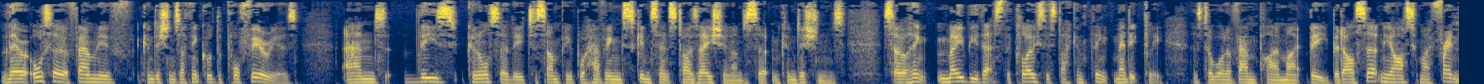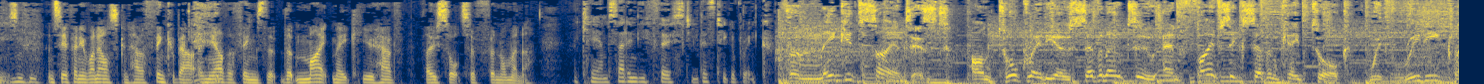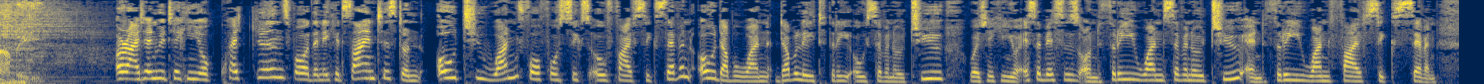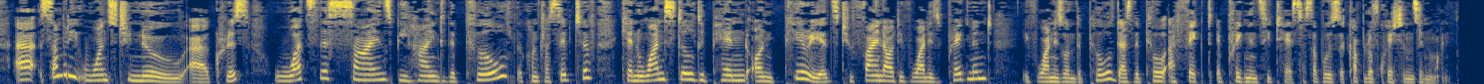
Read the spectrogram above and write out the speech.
There are also a family of conditions, I think, called the porphyrias, and these can also lead to some people having skin sensitization under certain conditions. So I think maybe that's the closest I can think medically as to what a vampire might be. But I'll certainly ask my friends and see if anyone else can have a think about any other things that, that might make you have those sorts of phenomena. Okay, I'm suddenly thirsty. Let's take a break. The Naked Scientist on Talk Radio 702 and 567 Cape Talk with Redi Tlhabi. All right, and we're taking your questions for the Naked Scientist on 021 4460567 011 8830702. We're taking your SMSs on 31702 and 31567. Uh, somebody wants to know, uh, Chris, what's the science behind the pill, the contraceptive? Can one still depend on periods to find out if one is pregnant, if one is on the pill? Does the pill affect a pregnancy test? I suppose a couple of questions in one.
